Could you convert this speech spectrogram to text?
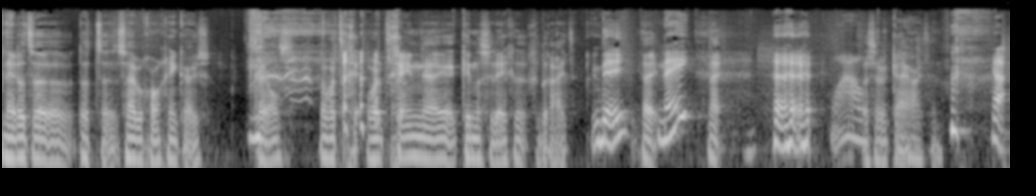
Nee, dat, eh dat, ze hebben gewoon geen keus bij ons. Wordt, er ge- wordt geen eh kindercd ge- gedraaid. Nee? Nee, Nee? Nee. Wauw. daar zijn we keihard in.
